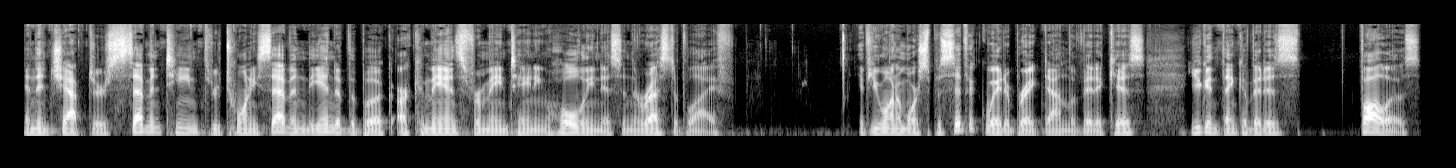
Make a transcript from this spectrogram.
and then chapters 17 through 27, the end of the book, are commands for maintaining holiness in the rest of life. If you want a more specific way to break down Leviticus, you can think of it as follows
